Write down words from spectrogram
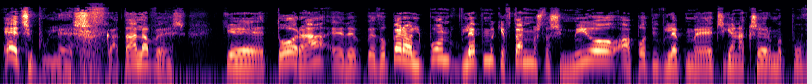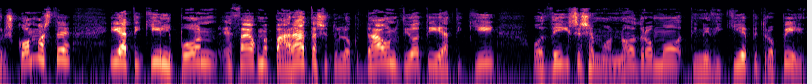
Έτσι που λες, κατάλαβες. Και τώρα, ε, εδώ πέρα λοιπόν βλέπουμε και φτάνουμε στο σημείο, από ό,τι βλέπουμε έτσι για να ξέρουμε πού βρισκόμαστε. Η Αττική λοιπόν ε, θα έχουμε παράταση του lockdown, διότι η Αττική οδήγησε σε μονόδρομο την Ειδική Επιτροπή.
